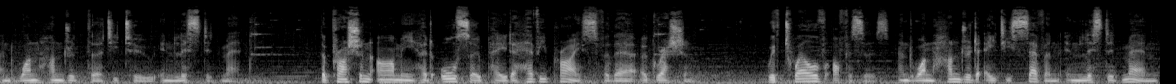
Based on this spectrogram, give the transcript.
and 132 enlisted men. The Prussian army had also paid a heavy price for their aggression, with 12 officers and 187 enlisted men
